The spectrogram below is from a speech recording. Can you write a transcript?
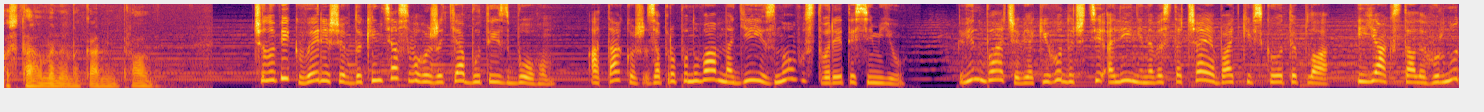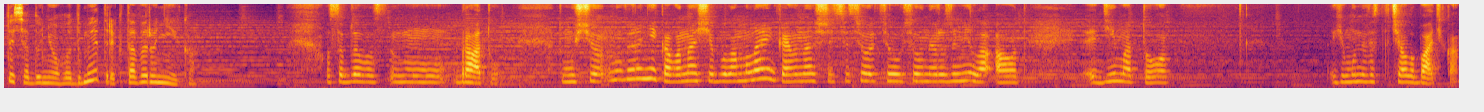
поставив мене на камінь правди. Чоловік вирішив до кінця свого життя бути із Богом, а також запропонував Надії знову створити сім'ю. Він бачив, як його дочці Аліні не вистачає батьківського тепла і як стали гурнутися до нього Дмитрик та Вероніка. особливо моєму брату. Тому що ну, Вероніка вона ще була маленька, і вона ще цього, цього всього не розуміла. А от Діма, то йому не вистачало батька.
